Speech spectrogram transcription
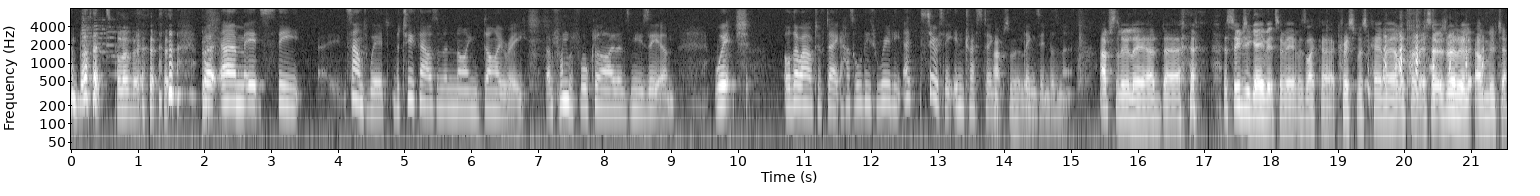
but I love it. but um, it's the. It sounds weird. The 2009 diary from the Falkland Islands Museum, which, although out of date, has all these really uh, seriously interesting Absolutely. things in, doesn't it? Absolutely, and uh, as soon as you gave it to me, it was like uh, Christmas came early for this. So it was really, really, I'll move you.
